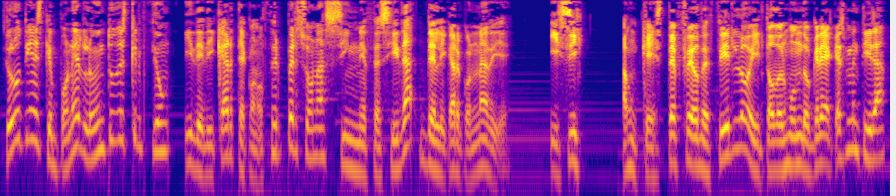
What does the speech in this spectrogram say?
Solo tienes que ponerlo en tu descripción y dedicarte a conocer personas sin necesidad de ligar con nadie. Y sí, aunque esté feo decirlo y todo el mundo crea que es mentira,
